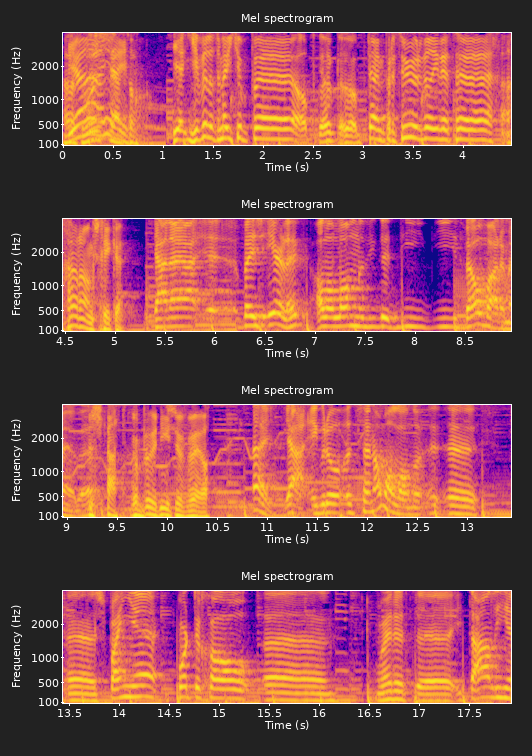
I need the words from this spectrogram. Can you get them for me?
ja, jij toch? ja, je wil het een beetje op, eh, op, op, op temperatuur wil je het eh, gaan rangschikken. Ja, nou ja, eh, wees eerlijk. Alle landen die, de- die, die het wel warm hebben. Ja, er gebeurt niet zoveel. Nee, ja, ik bedoel, het zijn allemaal landen. Eh, eh, Spanje, Portugal, eh, hoe heet het, eh, Italië,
